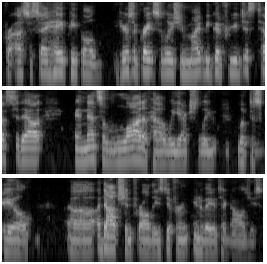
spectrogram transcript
for us to say, hey, people, here's a great solution, might be good for you, just test it out. And that's a lot of how we actually look to scale uh, adoption for all these different innovative technologies.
